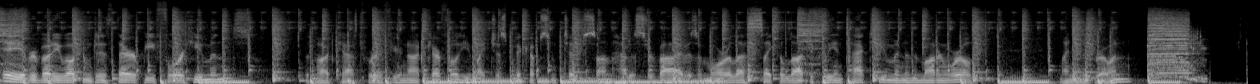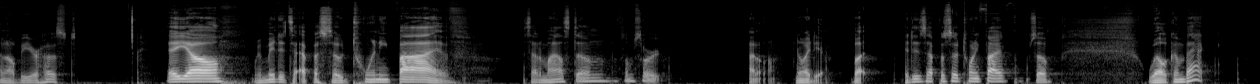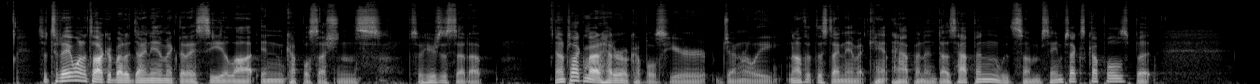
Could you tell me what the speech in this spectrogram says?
Hey, everybody, welcome to Therapy for Humans, the podcast where if you're not careful, you might just pick up some tips on how to survive as a more or less psychologically intact human in the modern world. My name is Rowan, and I'll be your host. Hey, y'all, we made it to episode 25. Is that a milestone of some sort? I don't know. No idea. But it is episode 25, so welcome back. So today I want to talk about a dynamic that I see a lot in couple sessions. So here's the setup. And I'm talking about hetero couples here generally. Not that this dynamic can't happen and does happen with some same sex couples, but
